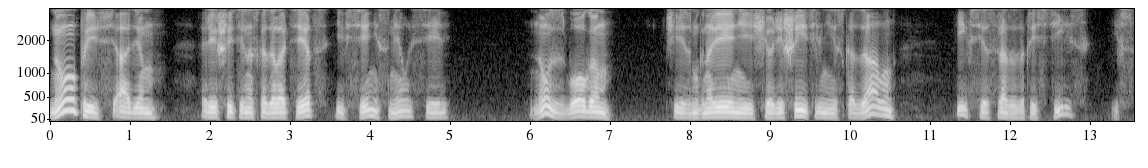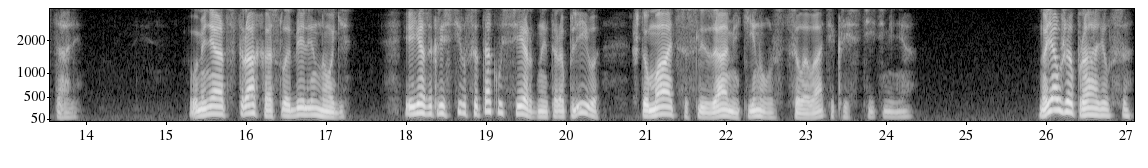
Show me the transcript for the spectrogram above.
«Ну, присядем», — решительно сказал отец, и все не смело сели. «Ну, с Богом!» — через мгновение еще решительнее сказал он, и все сразу закрестились и встали. У меня от страха ослабели ноги, и я закрестился так усердно и торопливо, что мать со слезами кинулась целовать и крестить меня. Но я уже оправился.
